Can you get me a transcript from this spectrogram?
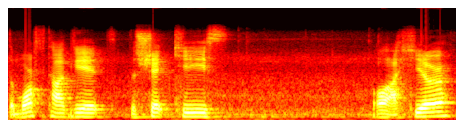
the morph target the shape keys. All are here.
